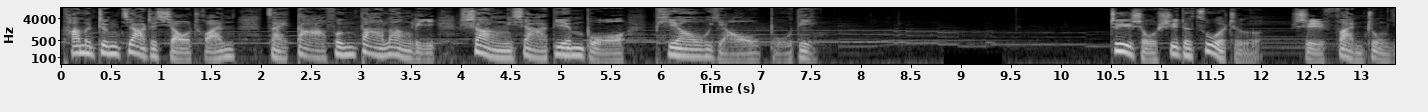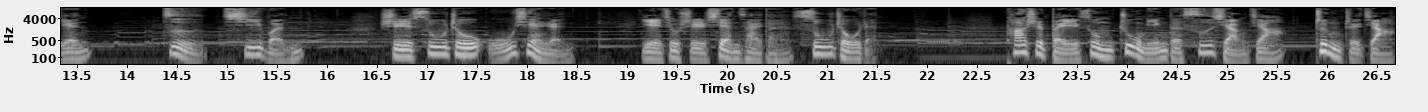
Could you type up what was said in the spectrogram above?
他们正驾着小船，在大风大浪里上下颠簸，飘摇不定。这首诗的作者是范仲淹，字希文，是苏州吴县人，也就是现在的苏州人。他是北宋著名的思想家、政治家、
